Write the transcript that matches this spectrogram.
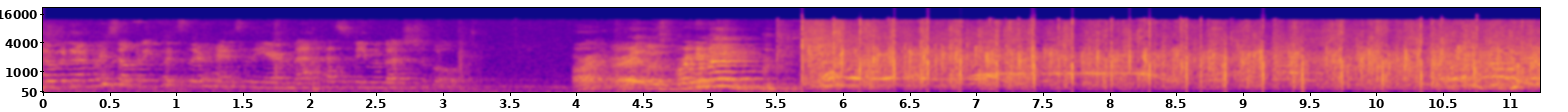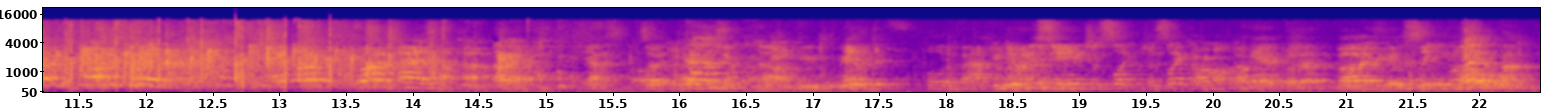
And whenever somebody puts their hands in the air, Matt has to name a vegetable. All right. All right, let's bring him in. All right. Yes. So you guys, no, you, Hey, we're just pulling it back. you're doing a scene just like just like normal. Okay, but but you're gonna see. What?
